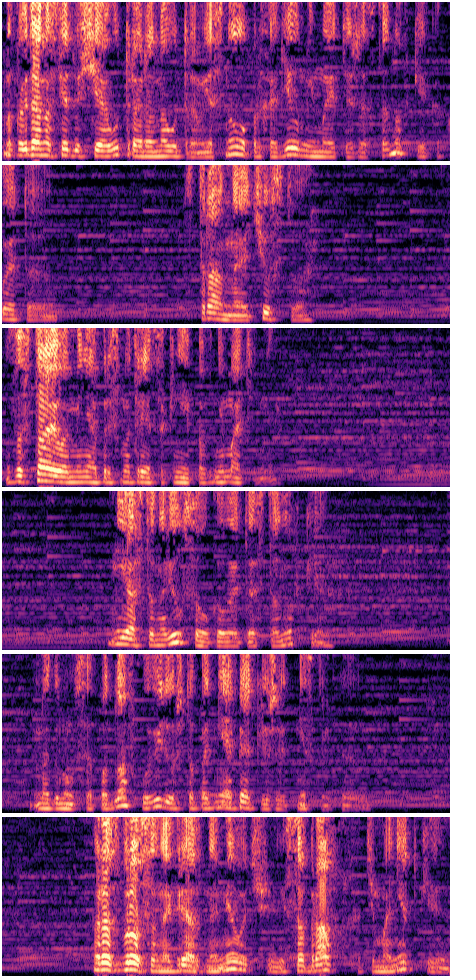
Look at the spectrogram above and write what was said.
Но когда на следующее утро, рано утром, я снова проходил мимо этой же остановки, какое-то странное чувство заставило меня присмотреться к ней повнимательнее. Я остановился около этой остановки, нагнулся под лавку, увидел, что под ней опять лежит несколько разбросанной грязной мелочи, и собрав эти монетки,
